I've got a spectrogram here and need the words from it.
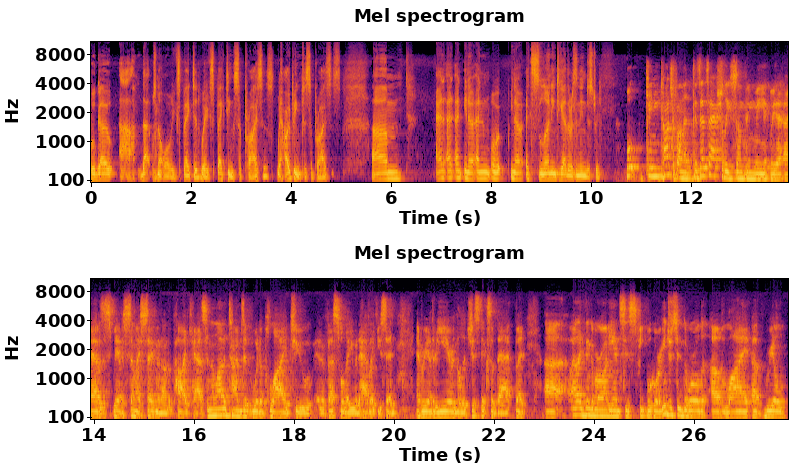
we'll go, ah, that was not what we expected. We're expecting surprises. We're hoping for surprises. Um, and, and, and, you know, and, you know, it's learning together as an industry. Well, can you touch upon that? Because that's actually something we we I have a, we have a semi segment on the podcast, and a lot of times it would apply to a festival that you would have, like you said, every other year, and the logistics of that. But uh, I like to think of our audience as people who are interested in the world of live, of real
